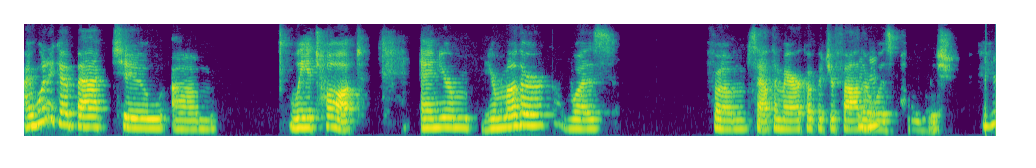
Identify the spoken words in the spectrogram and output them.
i want to go back to um, we had talked and your your mother was from South America, but your father mm-hmm. was Polish, mm-hmm.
